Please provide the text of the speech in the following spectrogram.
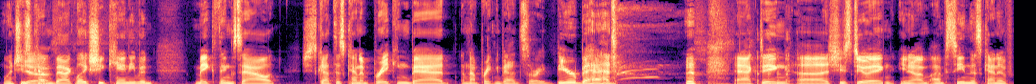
when she's Yeah. come back, like she can't even make things out. She's got this kind of Breaking Bad, I'm not Breaking Bad, sorry, Beer Bad acting uh, she's doing. You know, I've, seen this kind of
